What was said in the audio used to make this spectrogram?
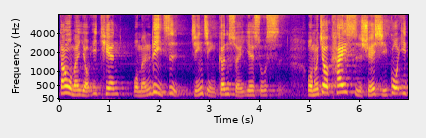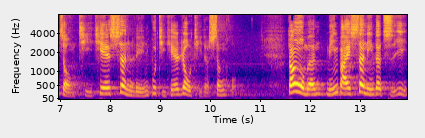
当我们有一天我们立志紧紧跟随耶稣时，我们就开始学习过一种体贴圣灵、不体贴肉体的生活。当我们明白圣灵的旨意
